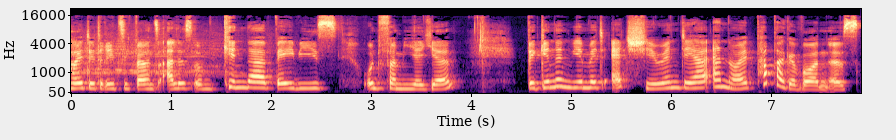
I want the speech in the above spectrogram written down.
Heute dreht sich bei uns alles um Kinder, Babys und Familie. Beginnen wir mit Ed Sheeran, der erneut Papa geworden ist.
